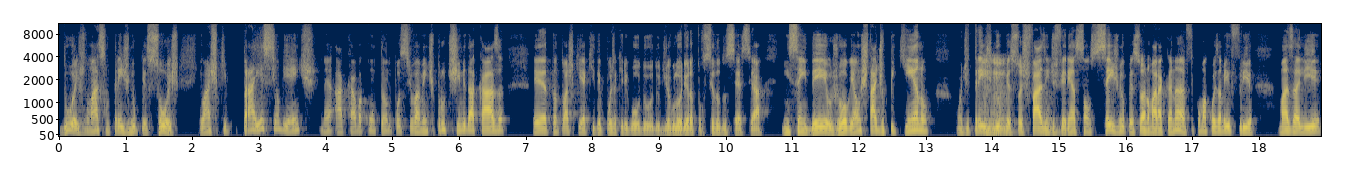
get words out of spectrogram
duas, no máximo três mil pessoas, eu acho que para esse ambiente, né, acaba contando positivamente para o time da casa. É, tanto acho que aqui, depois daquele gol do, do Diego Loureiro, a torcida do CSA incendeia o jogo, é um estádio pequeno, onde 3 uhum. mil pessoas fazem diferença, são 6 mil pessoas no Maracanã, fica uma coisa meio fria. Mas ali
